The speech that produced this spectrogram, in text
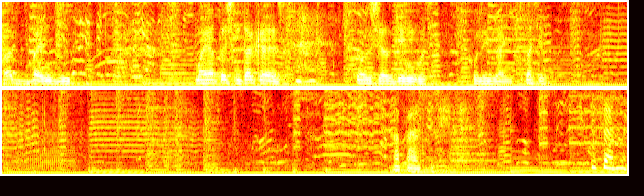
Вот бандит. Моя точно такая же. Тоже сейчас где-нибудь хулиганит. Спасибо. Опаздывает. Специально.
